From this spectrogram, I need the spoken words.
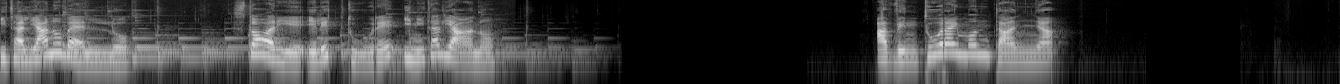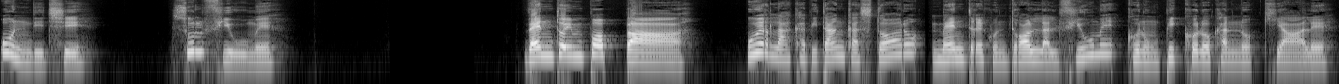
Italiano bello. Storie e letture in italiano. Avventura in montagna. 11. Sul fiume. Vento in poppa! urla Capitan Castoro mentre controlla il fiume con un piccolo cannocchiale.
